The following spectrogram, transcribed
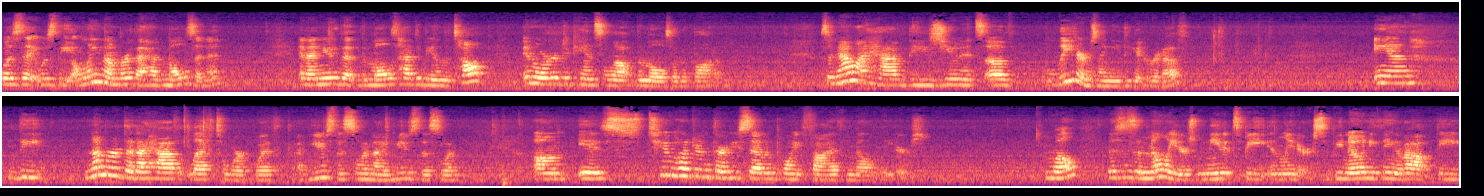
was that it was the only number that had moles in it, and I knew that the moles had to be on the top in order to cancel out the moles on the bottom. So now I have these units of liters I need to get rid of. The number that I have left to work with, I've used this one, I've used this one, um, is 237.5 milliliters. Well, this is in milliliters. We need it to be in liters. If you know anything about the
